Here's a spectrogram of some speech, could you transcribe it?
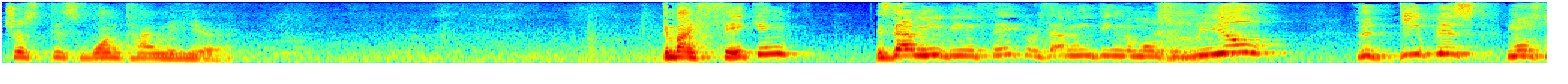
just this one time a year? Am I faking? Is that me being fake or is that me being the most real, the deepest, most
